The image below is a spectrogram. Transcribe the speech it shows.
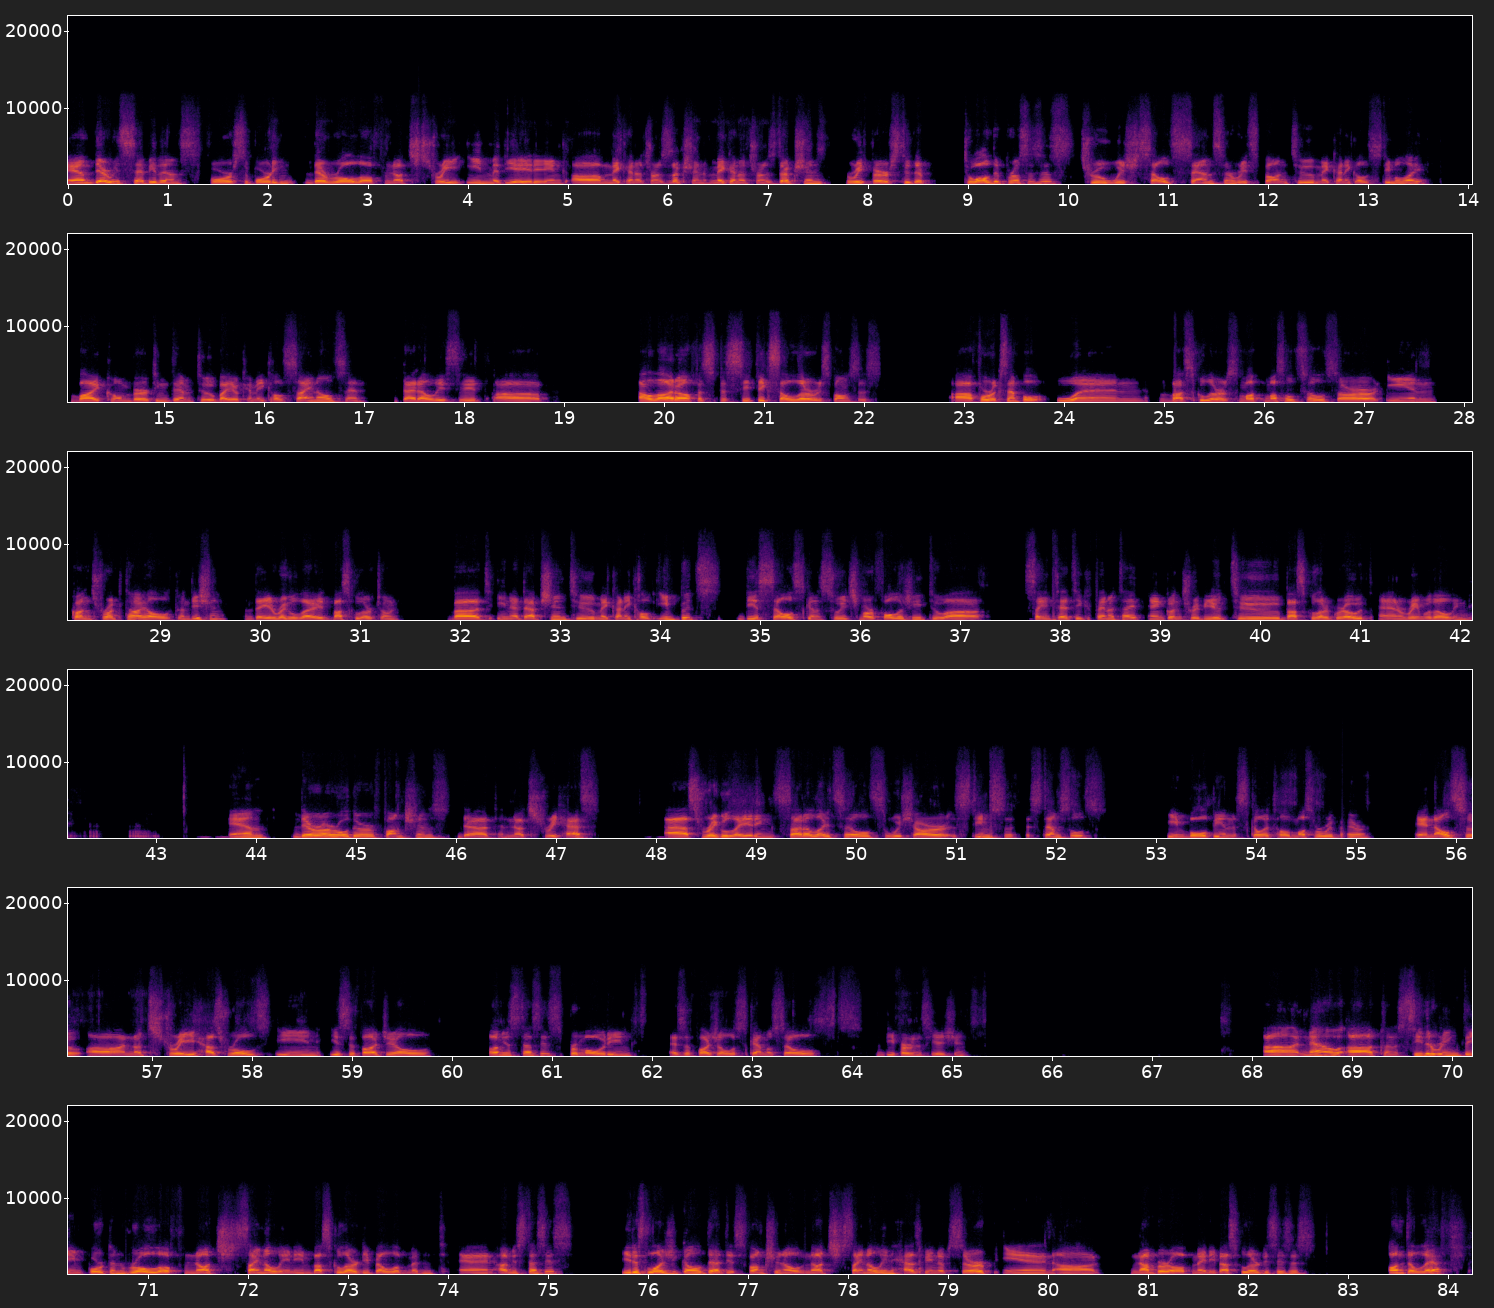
and there is evidence for supporting the role of NOTCH3 in mediating uh, mechanotransduction. Mechanotransduction refers to the to all the processes through which cells sense and respond to mechanical stimuli by converting them to biochemical signals and that elicit uh, a lot of specific cellular responses. Uh, for example, when vascular smooth muscle cells are in contractile condition, they regulate vascular tone. But in adaptation to mechanical inputs, these cells can switch morphology to a synthetic phenotype and contribute to vascular growth and remodeling. And there are other functions that NOTCH3 has, as regulating satellite cells, which are stem, stem cells involved in skeletal muscle repair. And also, uh, NOTCH3 has roles in esophageal homeostasis, promoting esophageal squamous cells differentiation. Uh, now, uh, considering the important role of notch signaling in vascular development and homeostasis, it is logical that dysfunctional notch signaling has been observed in a number of many vascular diseases. On the left,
